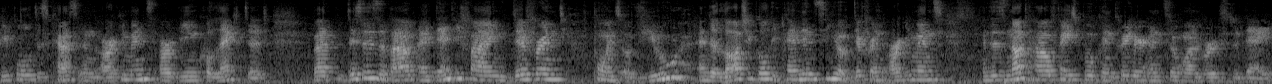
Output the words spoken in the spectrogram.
people discuss and arguments are being collected. But this is about identifying different points of view and the logical dependency of different arguments. And this is not how Facebook and Twitter and so on works today.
